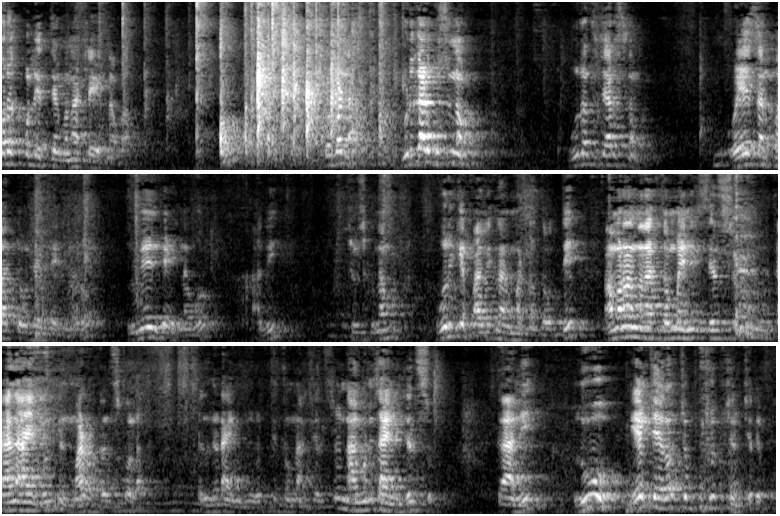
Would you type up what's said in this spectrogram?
పొరకు పళ్ళు ఎత్తేమన్నా అట్లా చేసినావా? చెప్పండా? గుడికాడ కూర్చున్నాం ఊరంతా చేస్తాం వైఎస్ఆర్ పార్టీ వాళ్ళు ఏం చేసినారు? నువ్వేం చేసినావు? అది చూసుకున్నాము. ఊరికే పాలికనాలు మాట్లాడుతూ వద్ది. అమరాన్న నాకు తొంభై నుంచి తెలుసు. కానీ ఆయన గురించి నేను మాట తెలుసుకోవాలి? ఎందుకంటే ఆయన వ్యక్తిత్వం నాకు తెలుసు. నా గురించి ఆయన తెలుసు. కానీ నువ్వు ఏం చేయాలో చెప్పు చూపించు రేపు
